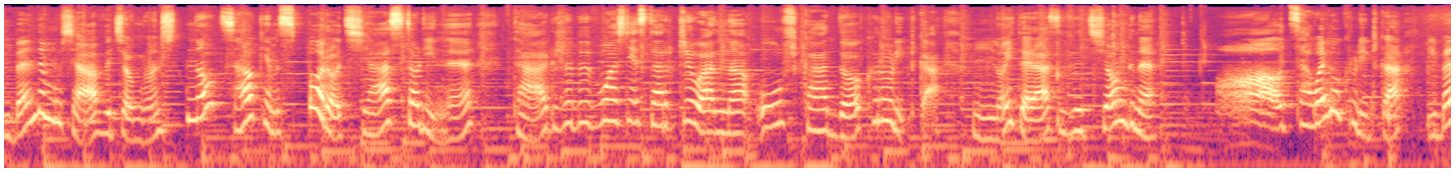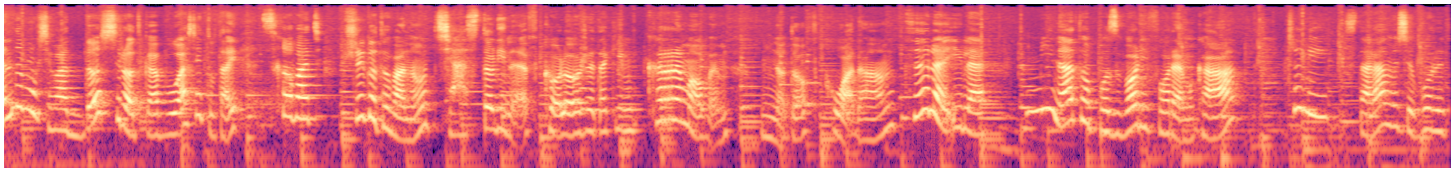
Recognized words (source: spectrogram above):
Będę musiała wyciągnąć no całkiem sporo ciastoliny, tak żeby właśnie starczyła na uszka do króliczka. No i teraz wyciągnę o, całego króliczka i będę musiała do środka właśnie tutaj schować przygotowaną ciastolinę w kolorze takim kremowym. No to wkładam tyle, ile mi na to pozwoli foremka, czyli staramy się włożyć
